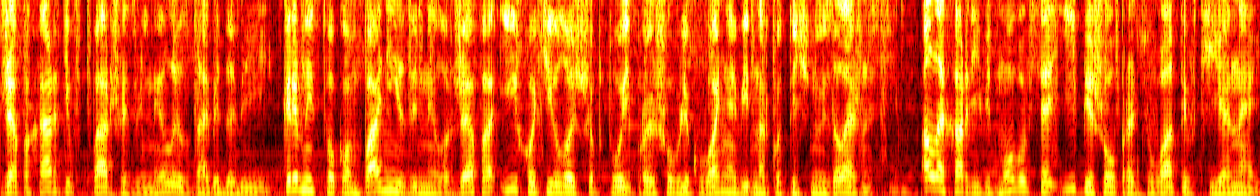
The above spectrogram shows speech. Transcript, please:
Джефа Харді вперше звільнили з WWE. Керівництво компанії звільнило Джефа і хотіло, щоб той пройшов лікування від наркотичної залежності. Але Харді відмовився і пішов працювати в TNA.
